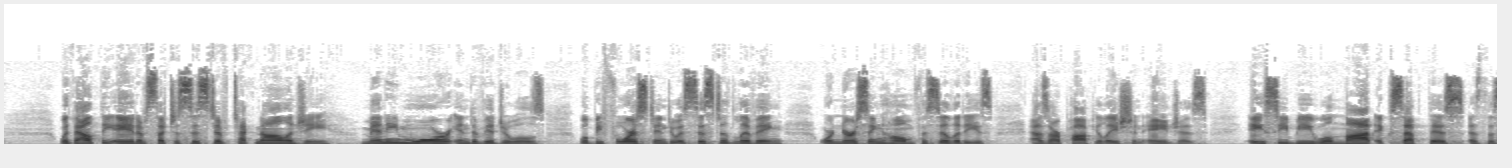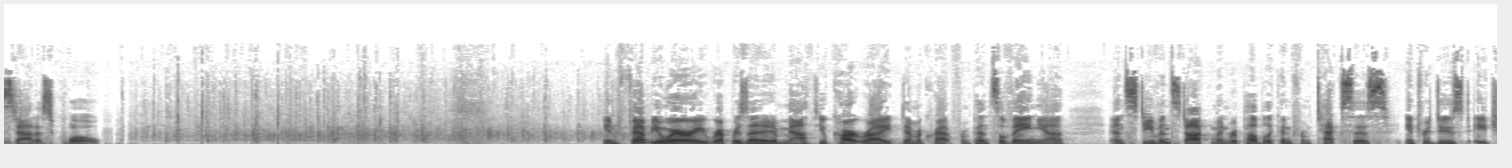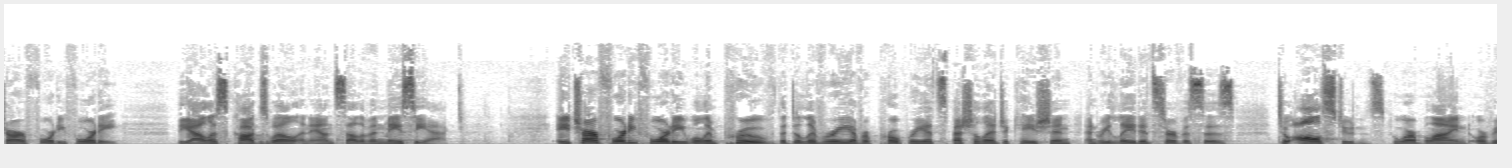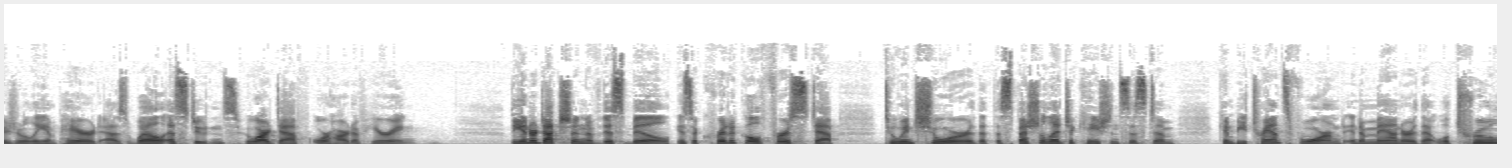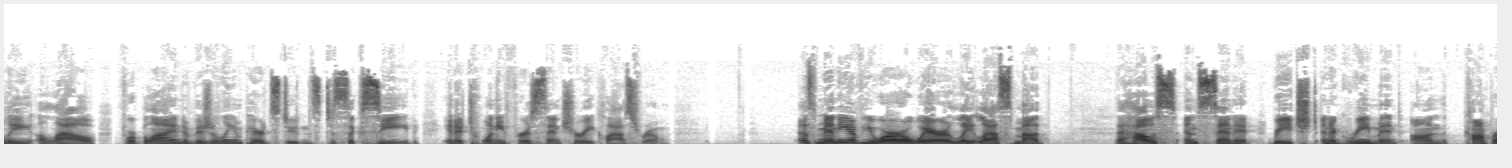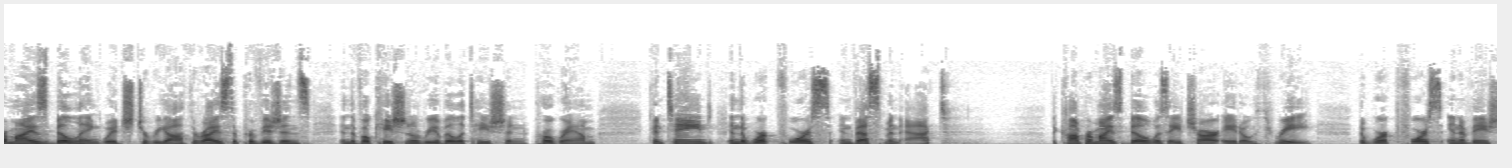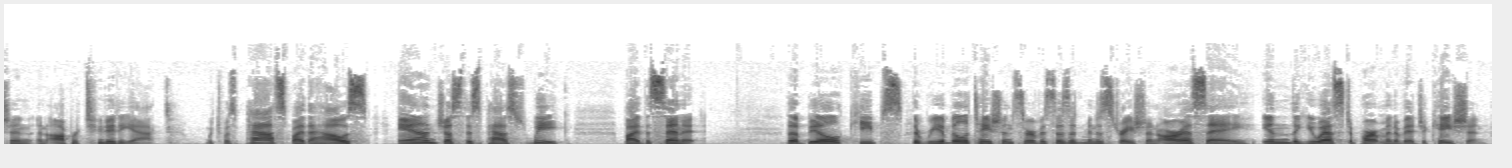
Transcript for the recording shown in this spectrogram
Without the aid of such assistive technology, many more individuals will be forced into assisted living or nursing home facilities as our population ages. ACB will not accept this as the status quo. In February, Representative Matthew Cartwright, Democrat from Pennsylvania, and Stephen Stockman, Republican from Texas, introduced H.R. 4040, the Alice Cogswell and Ann Sullivan Macy Act. H.R. 4040 will improve the delivery of appropriate special education and related services to all students who are blind or visually impaired, as well as students who are deaf or hard of hearing. The introduction of this bill is a critical first step to ensure that the special education system can be transformed in a manner that will truly allow for blind and visually impaired students to succeed in a 21st century classroom. As many of you are aware, late last month, the House and Senate reached an agreement on the compromise bill language to reauthorize the provisions in the vocational rehabilitation program contained in the Workforce Investment Act the compromise bill was H.R. 803, the Workforce Innovation and Opportunity Act, which was passed by the House and just this past week by the Senate. The bill keeps the Rehabilitation Services Administration, RSA, in the U.S. Department of Education.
